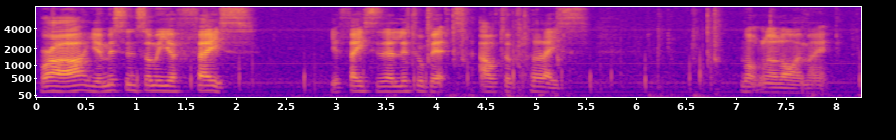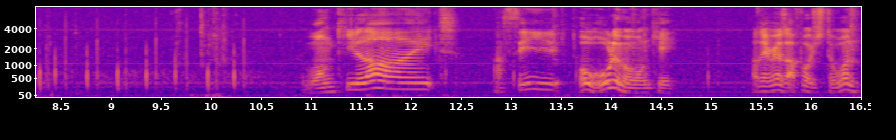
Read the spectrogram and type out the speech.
bruh, you're missing some of your face. Your face is a little bit out of place. Not gonna lie, mate. Wonky light. I see you. Oh, all of them are wonky. I didn't realise. I thought it was just a one.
